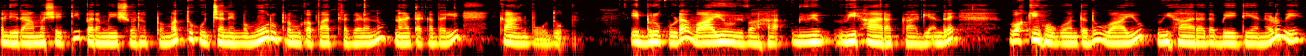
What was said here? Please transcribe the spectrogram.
ಅಲ್ಲಿ ರಾಮಶೆಟ್ಟಿ ಪರಮೇಶ್ವರಪ್ಪ ಮತ್ತು ಹುಚ್ಚನೆಂಬ ಮೂರು ಪ್ರಮುಖ ಪಾತ್ರಗಳನ್ನು ನಾಟಕದಲ್ಲಿ ಕಾಣ್ಬೋದು. ಇಬ್ಬರು ಕೂಡ ವಾಯು ವಿವಾಹ, ವಿ, ವಿಹಾರಕ್ಕಾಗಿ ಅಂದರೆ ವಾಕಿಂಗ್ ಹೋಗುವಂಥದ್ದು ವಾಯು ವಿಹಾರದ ಭೇಟಿಯ ನಡುವೆ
